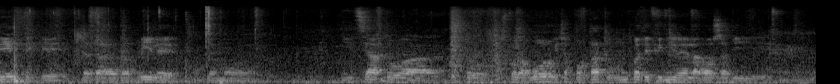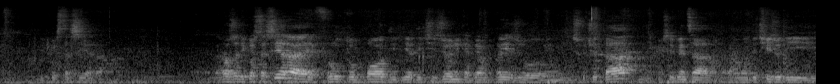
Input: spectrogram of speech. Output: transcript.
Presidente che già da, da aprile abbiamo iniziato a questo, questo, lavoro che ci ha portato comunque a definire la rosa di, di questa sera. La rosa di questa sera è frutto un po' di, di decisioni che abbiamo preso in società, di conseguenza avevamo deciso di,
